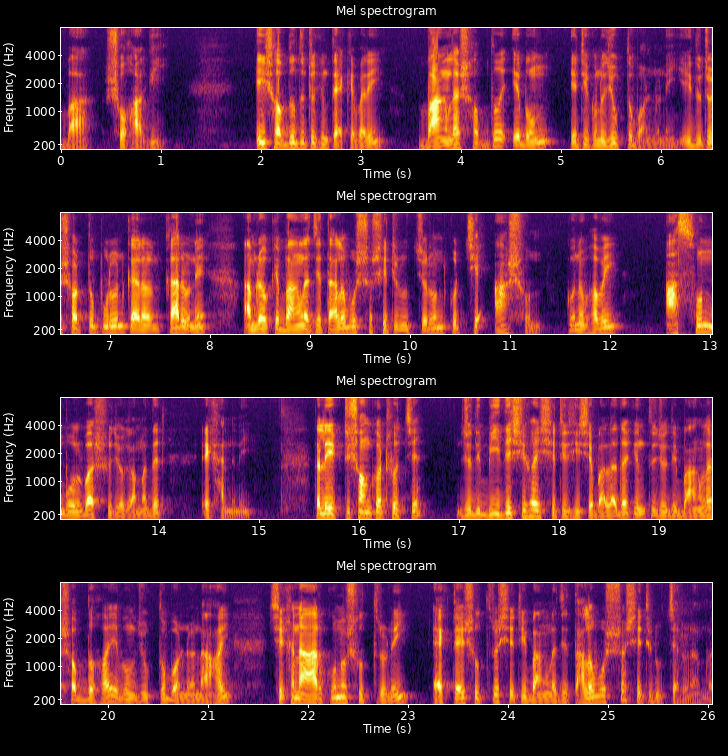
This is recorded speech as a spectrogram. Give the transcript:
বা সোহাগী। এই শব্দ দুটো কিন্তু একেবারেই বাংলা শব্দ এবং এটি কোনো যুক্তবর্ণ নেই। এই দুটো শর্ত পূরণ করার কারণে আমরা ওকে বাংলা যে তালবস্য সেটির উচ্চারণ করছি আসন। কোনোভাবেই আসন বলবার সুযোগ আমাদের এখানে নেই। তাহলে একটি সংকট হচ্ছে, যদি বিদেশি হয় সেটির হিসেব আলাদা, কিন্তু যদি বাংলা শব্দ হয় এবং যুক্তবর্ণ না হয় সেখানে আর কোনো সূত্র নেই। একটাই সূত্র সেটি বাংলা যে তালবস্য সেটির উচ্চারণ আমরা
